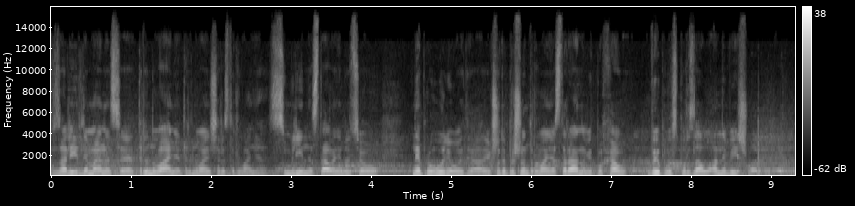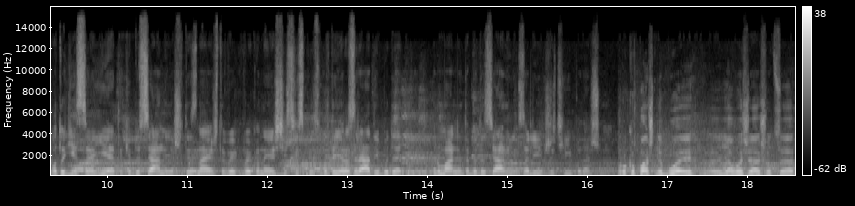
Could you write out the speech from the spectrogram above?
Взагалі для мене це тренування, тренування через тренування. Сумлінне ставлення до цього, не прогулювати. А якщо ти прийшов на тренування, старанно відпахав, випив з спортзалу, а не вийшов. От тоді це є таке досягнення, що ти знаєш, ти виконаєш ці всі спортивні розряди і буде нормальне тебе досягнення взагалі в житті і подальшому. Рукопашний бой, е, я вважаю, що це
